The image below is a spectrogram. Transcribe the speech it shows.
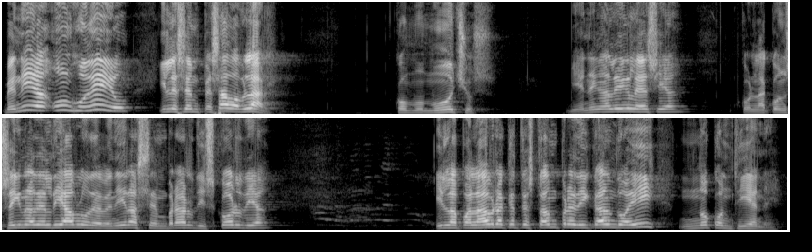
Venía un judío y les empezaba a hablar, como muchos. Vienen a la iglesia con la consigna del diablo de venir a sembrar discordia. Y la palabra que te están predicando ahí no contiene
